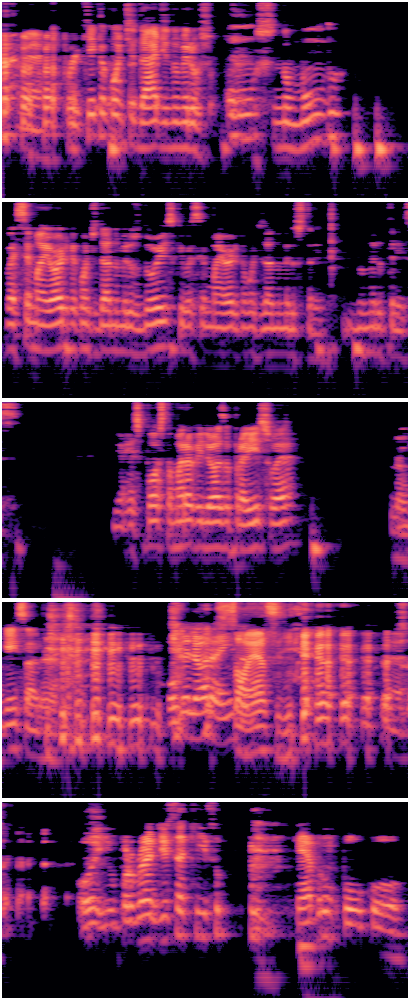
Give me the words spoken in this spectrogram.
É, por que, que a quantidade de números 1 no mundo vai ser maior do que a quantidade de números 2, que vai ser maior do que a quantidade de números 3, número 3? E a resposta maravilhosa para isso é Não. ninguém sabe. Ou melhor ainda, Só é assim. É. o, e o problema disso é que isso quebra um pouco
